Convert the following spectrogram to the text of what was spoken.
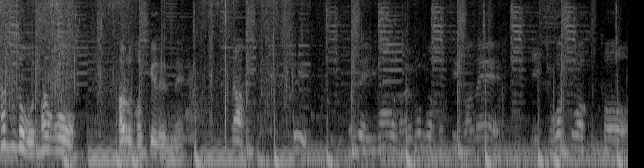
못 타지도 못하고 바로 덮게 됐네 자. 근데 이거 넓은 거 덮기 전에 이 조각조각부터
